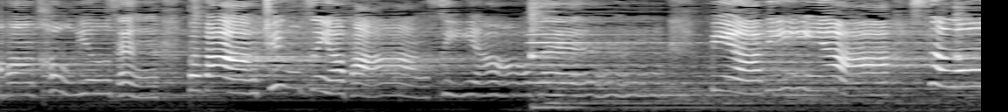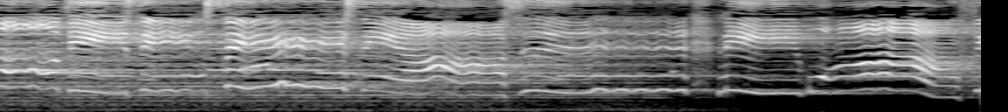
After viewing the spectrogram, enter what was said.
王可有人不防君子要防小人表弟呀失落的心手下是你王妃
